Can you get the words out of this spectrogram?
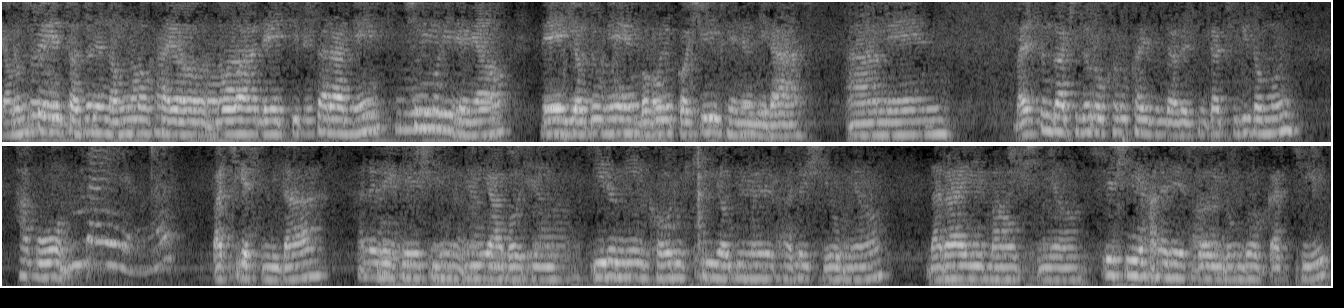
염소의 젖은 넉넉하여 너와 내 집사람의 식물이 되며 내 여종의 먹을 것이 되느니라. 아멘. 말씀과 기도로 거룩하여진다 그랬으니까 주기도문 하고 마치겠습니다. 하늘에 계신 우리 아버지 이름이 거룩히 여김을 받으시오며 나라의 마옵시며 뜻이 하늘에서 이룬 것 같이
